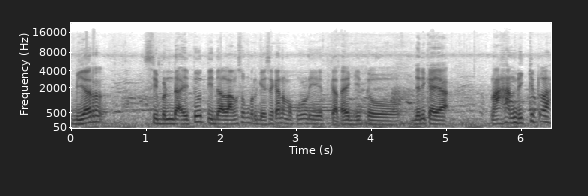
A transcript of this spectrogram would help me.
biar si benda itu tidak langsung bergesekan sama kulit katanya gitu. Jadi kayak nahan dikit lah.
